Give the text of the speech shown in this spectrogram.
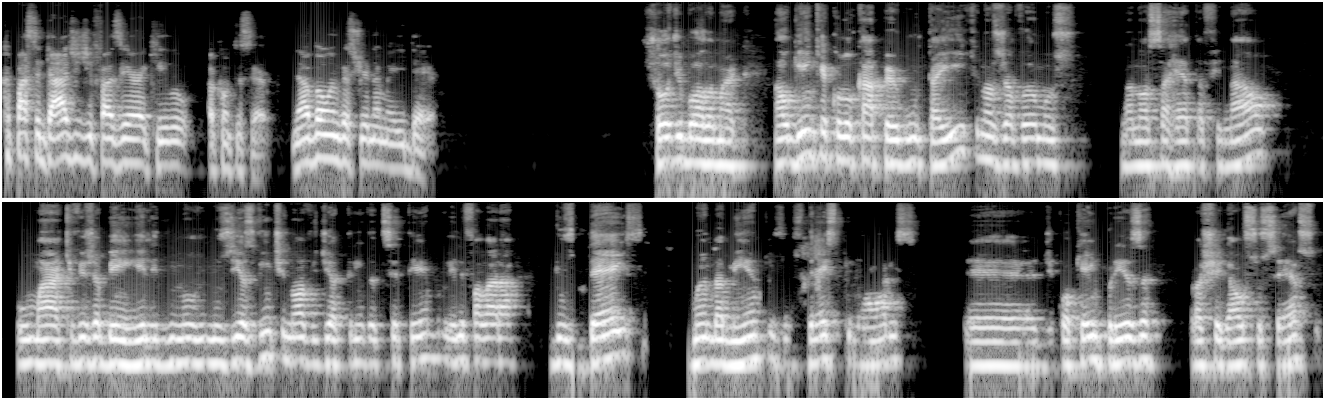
capacidade de fazer aquilo acontecer. Não vão investir na minha ideia. Show de bola, Marco. Alguém quer colocar a pergunta aí, que nós já vamos na nossa reta final. O Mark, veja bem, ele no, nos dias 29 e dia 30 de setembro, ele falará dos 10 mandamentos, os 10 pilares é, de qualquer empresa para chegar ao sucesso,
